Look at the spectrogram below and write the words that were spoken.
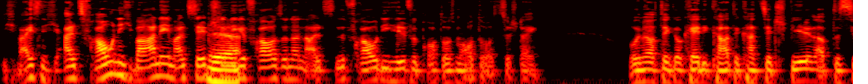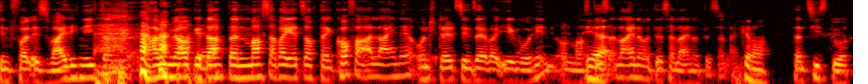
ich weiß nicht, als Frau nicht wahrnehmen, als selbstständige Ja. Frau, sondern als eine Frau, die Hilfe braucht, aus dem Auto auszusteigen. Wo ich mir auch denke, okay, die Karte kannst du jetzt spielen, ob das sinnvoll ist, weiß ich nicht. Dann da habe ich mir auch gedacht, dann machst aber jetzt auch deinen Koffer alleine und stellst den selber irgendwo hin und machst Ja. das alleine und das alleine und das alleine. Genau. Dann ziehst durch.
